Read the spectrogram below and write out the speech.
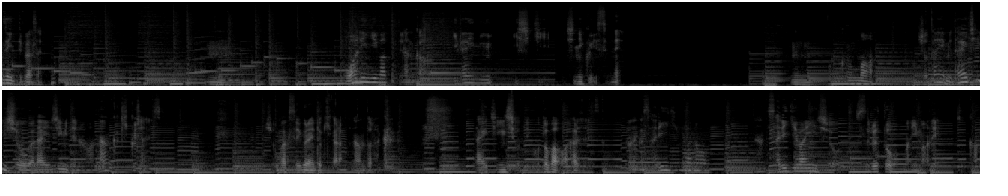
全然言ってください。終わり際ってなんか意外に意識しにくいですよね。うん。僕もまあ、初対面第一印象が大事みたいなのはなんか聞くじゃないですか。小学生ぐらいの時からなんとなく 第一印象っていう言葉はわかるじゃないですか。なんか去り際の、なん去り際印象とすると、まあ今ね、ちょっと簡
